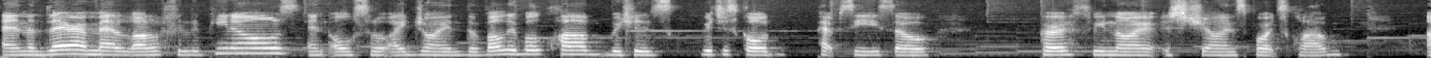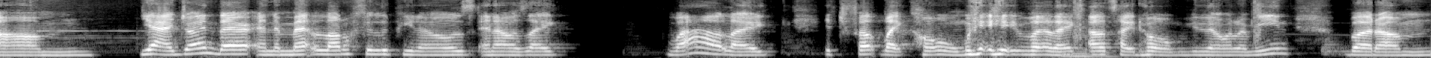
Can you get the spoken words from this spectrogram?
And there I met a lot of Filipinos, and also I joined the volleyball club, which is which is called Pepsi, so Perth Pinoy Australian Sports Club. Um, yeah, I joined there, and I met a lot of Filipinos, and I was like, wow, like it felt like home, but like Mhm. outside home, you know what I mean? But um,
